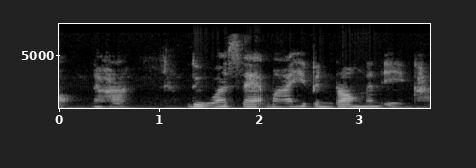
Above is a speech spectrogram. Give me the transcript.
าะนะคะ หรือว่าแซะไม้ให้เป็นร่องนั่นเองค่ะ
